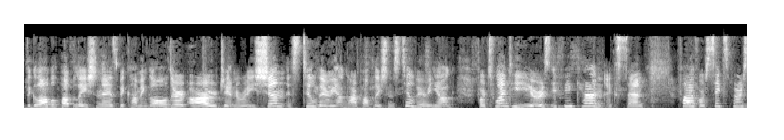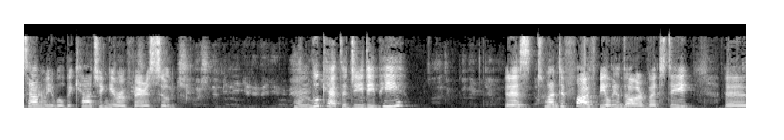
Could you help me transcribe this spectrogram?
The global population is becoming older. Our generation is still very young. Our population is still very young. For 20 years, if we can extend 5 or 6 percent, we will be catching Europe very soon. Look at the GDP. It is 25 billion dollar with the uh,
